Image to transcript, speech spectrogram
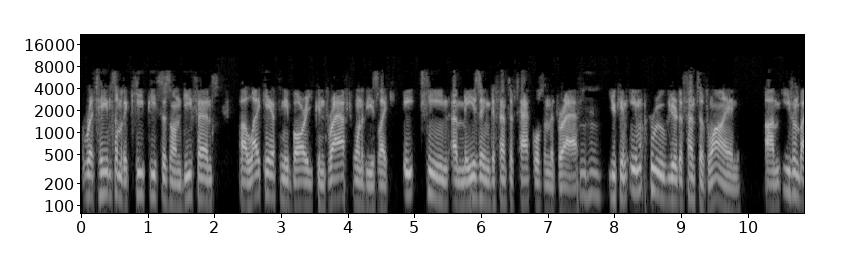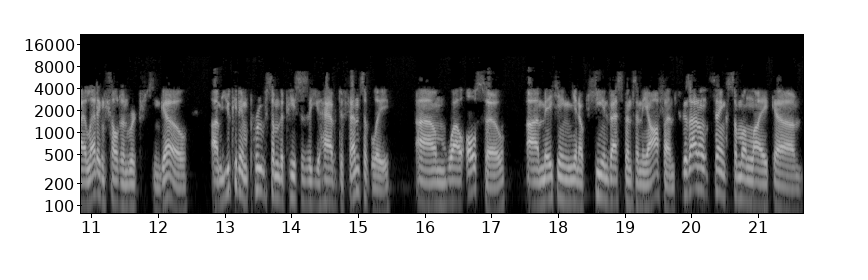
retain some of the key pieces on defense, uh, like Anthony Barr, you can draft one of these like 18 amazing defensive tackles in the draft. Mm-hmm. You can improve your defensive line, um, even by letting Sheldon Richardson go um, you can improve some of the pieces that you have defensively, um, while also uh, making you know key investments in the offense. Because I don't think someone like um,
